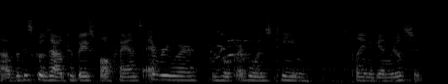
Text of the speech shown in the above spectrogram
uh, but this goes out to baseball fans everywhere. We hope everyone's team is playing again real soon.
